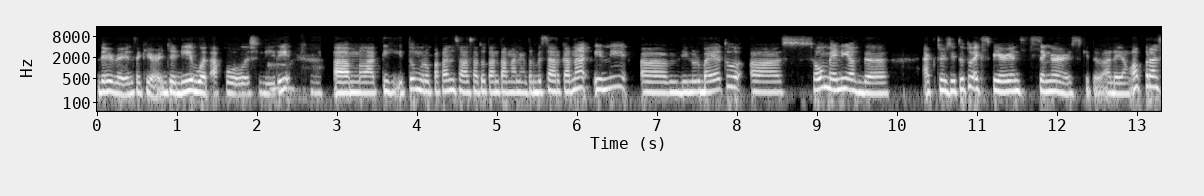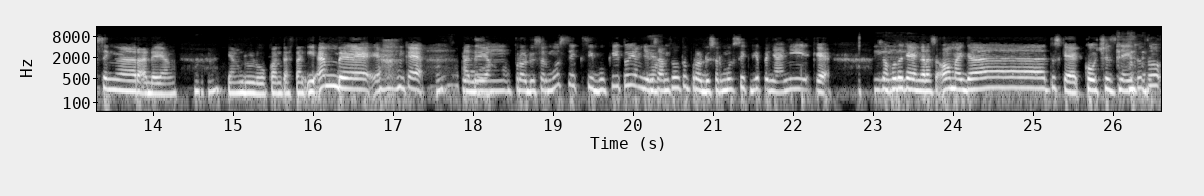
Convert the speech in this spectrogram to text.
very very insecure. Jadi buat aku sendiri um, melatih itu merupakan salah satu tantangan yang terbesar. Karena ini um, di Nurbaya tuh uh, so many of the actors itu tuh experienced singers gitu ada yang opera singer ada yang mm-hmm. yang dulu kontestan IMB yang kayak mm-hmm. ada yang produser musik si Buki itu yang jadi yeah. Samsul tuh produser musik dia penyanyi kayak so aku tuh kayak ngerasa oh my god terus kayak coachesnya itu tuh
